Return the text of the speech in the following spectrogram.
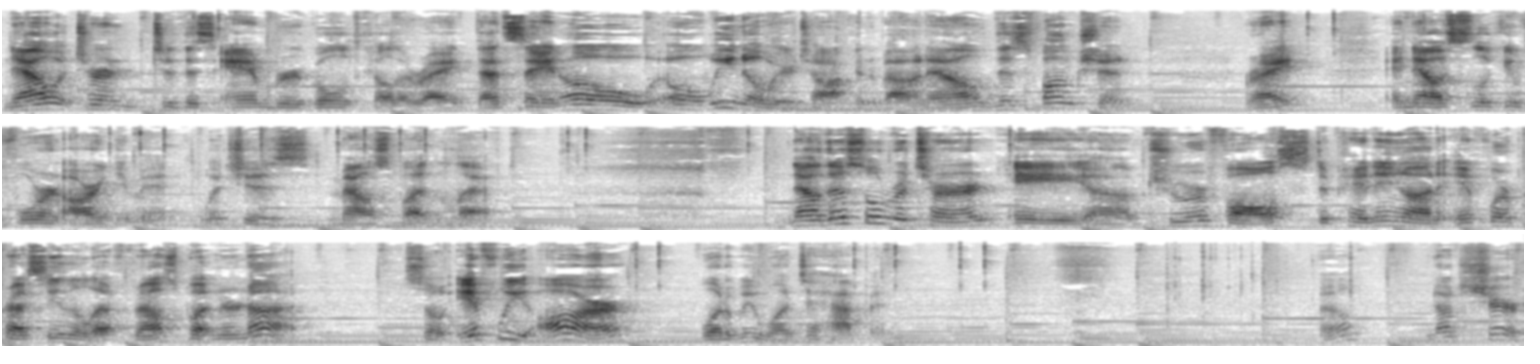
Now it turned to this amber gold color, right? That's saying, oh, oh, we know what you're talking about now. This function, right? And now it's looking for an argument, which is mouse button left. Now this will return a um, true or false depending on if we're pressing the left mouse button or not. So if we are, what do we want to happen? Well, not sure.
